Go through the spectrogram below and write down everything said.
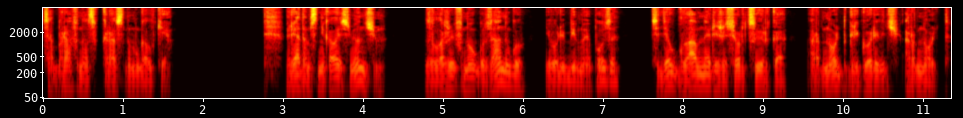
собрав нас в красном уголке. Рядом с Николаем Семеновичем, заложив ногу за ногу, его любимая поза, сидел главный режиссер цирка Арнольд Григорьевич Арнольд.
